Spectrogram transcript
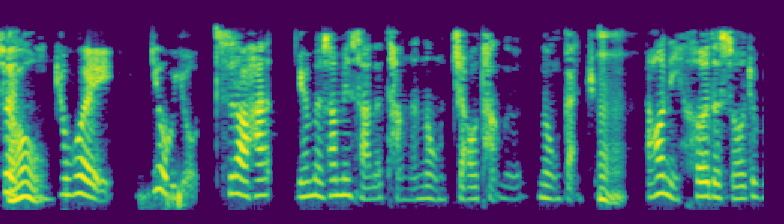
所以就会又有吃到它原本上面撒的糖的那种焦糖的那种感觉。嗯，然后你喝的时候就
